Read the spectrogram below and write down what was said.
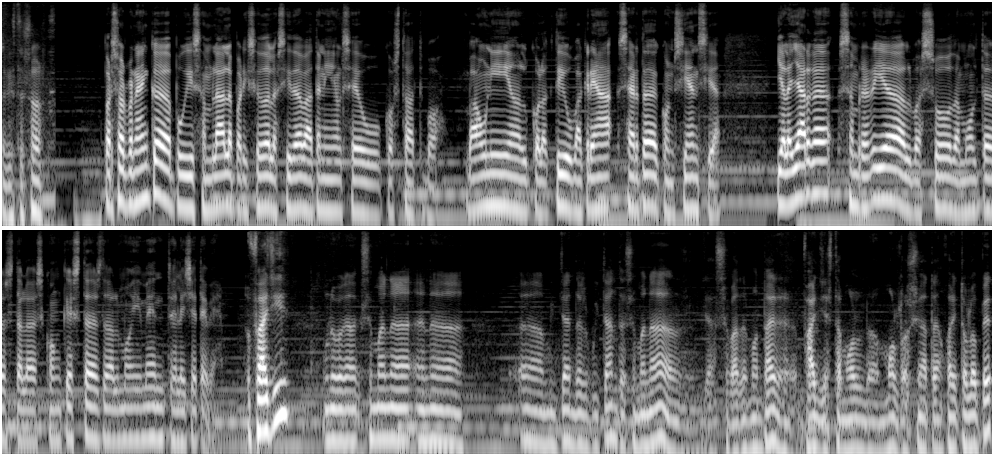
aquesta sort. Per sorprenent que pugui semblar, l'aparició de la sida va tenir el seu costat bo. Va unir el col·lectiu, va crear certa consciència i a la llarga sembraria el bessó de moltes de les conquestes del moviment LGTB. Fagi, una vegada que se m'ha anar a mitjan dels 80 setmanals ja se va desmuntar, Falla està molt, molt relacionat amb Juanito López,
